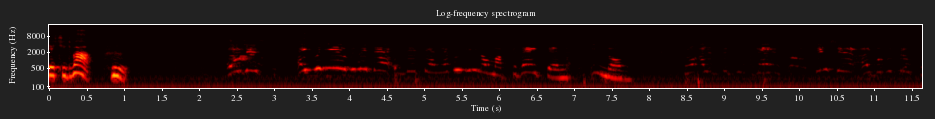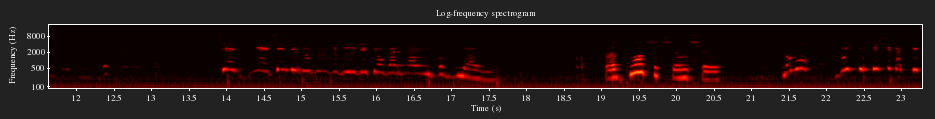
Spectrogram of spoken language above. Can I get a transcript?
32. Hm. 30. Ej, później robimy de, de, ten, jakąś inną mapkę, dajcie, inną. No, ale wtedy zrobimy to cięcie albo po prostu zrobimy bez cięcia. Cię, nie, cięcie zrobimy, żeby ludzie się ogarnęli i powbijali. Ale po co cięcie? No bo, gościu, chcesz czekać 5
